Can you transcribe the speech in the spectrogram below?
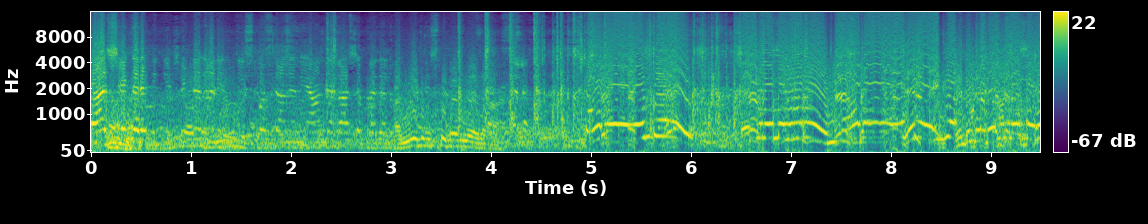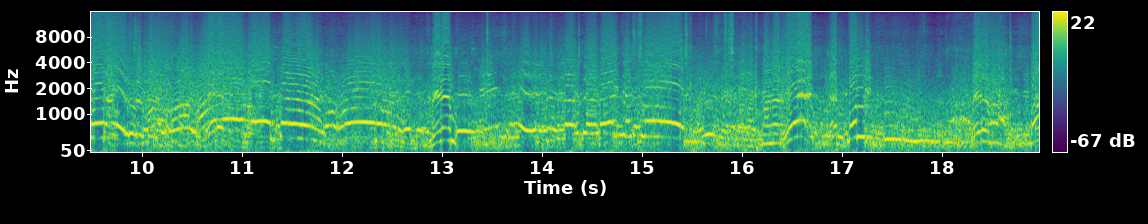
రాజశేఖర రెడ్డికి తీసుకొస్తానని ఆంధ్ర రాష్ట్ర ప్రజలు మేడం.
